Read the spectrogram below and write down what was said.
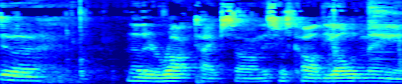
do a, uh, another rock type song. This one's called The Old Man.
